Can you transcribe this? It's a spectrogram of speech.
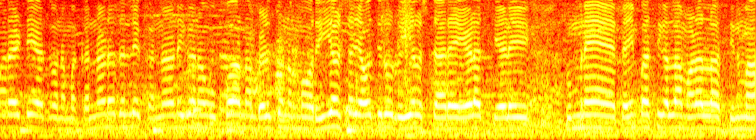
ಮರಾಠಿ ಅಥವಾ ನಮ್ಮ ಕನ್ನಡದಲ್ಲಿ ಕನ್ನಡಿಗನ ಒಬ್ಬ ನಾವು ಬೆಳೆಸೋ ನಮ್ಮ ರಿಯಲ್ ಸ್ಟಾರ್ ಯಾವತ್ತಿರೋ ರಿಯಲ್ ಸ್ಟಾರೇ ಹೇಳೋದು ಕೇಳಿ. ಸುಮ್ಮನೆ ಟೈಮ್ ಪಾಸಿಗೆಲ್ಲ ಮಾಡಲ್ಲ ಸಿನಿಮಾ.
